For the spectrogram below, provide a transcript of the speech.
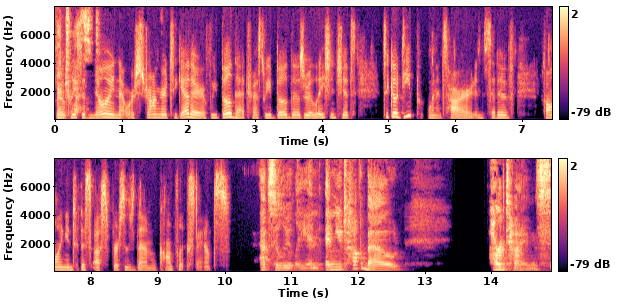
from a place of knowing that we're stronger together. If we build that trust, we build those relationships to go deep when it's hard instead of falling into this us versus them conflict stance. Absolutely. And and you talk about hard times.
